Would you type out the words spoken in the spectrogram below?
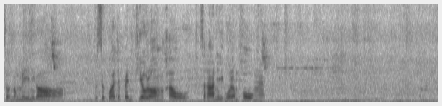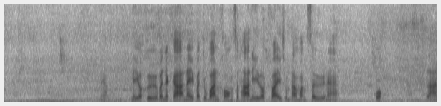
ส่วนตรงนี้นี่ก็รู้สึกว่าจะเป็นเที่ยวร่องเข้าสถานีหัวลำโพงนะครับเนี่ยครับนี่ก็คือบรรยากาศในปัจจุบันของสถานีรถไฟชุมทางบางซื่อนะฮะพวกร้าน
